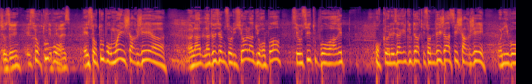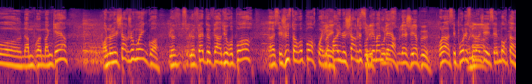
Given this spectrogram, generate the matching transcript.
José et surtout, pour, et surtout pour moins charger euh, euh, la, deuxième solution là, du report, c'est aussi pour arrêter pour que les agriculteurs qui sont déjà assez chargés au niveau d'emprunt bancaire on ne les charge moins. Quoi. Le, fait de faire du report, euh, c'est juste un report. Quoi. Il n'y a pas une charge supplémentaire. pour les soulager un peu. Voilà, c'est pour les soulager, c'est important.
